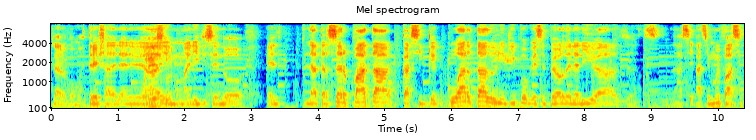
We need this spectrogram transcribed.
Claro, como estrella de la NBA eso. y Malik siendo el, la tercer pata, casi que cuarta de un equipo que es el peor de la liga. Así, así es muy fácil.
